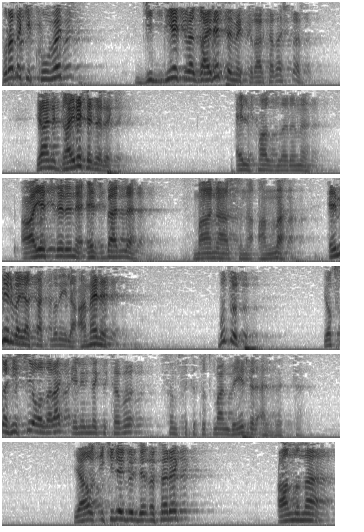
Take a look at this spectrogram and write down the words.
Buradaki kuvvet ciddiyet ve gayret demektir arkadaşlar. Yani gayret ederek elfazlarını, ayetlerini ezberle, manasını anla, emir ve yasaklarıyla amel et. Budur. Yoksa hissi olarak elinde kitabı sımsıkı tutman değildir elbette. Yahut ikide bir de öperek alnına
